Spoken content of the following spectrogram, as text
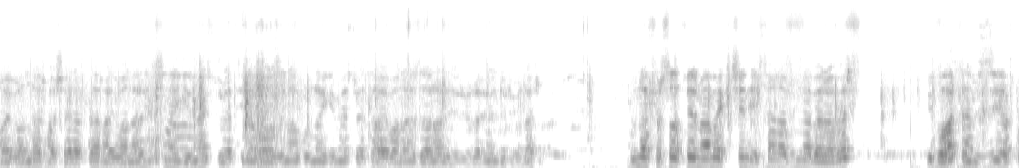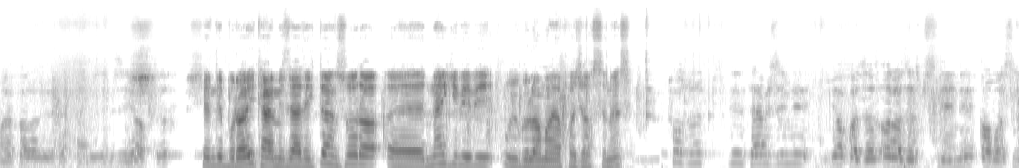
hayvanlar, haşeratlar hayvanların içine girmek suretiyle ağzına burnuna girmek suretiyle hayvanlara zarar veriyorlar, öldürüyorlar. Buna fırsat vermemek için İhsan abimle beraber bir bahar temizliği yapmaya karar verdik. Temizliğimizi yaptık. Şimdi burayı temizledikten sonra e, ne gibi bir uygulama yapacaksınız? Tozunu, pisliğini, temizliğini yapacağız. Alacağız pisliğini, kabasını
